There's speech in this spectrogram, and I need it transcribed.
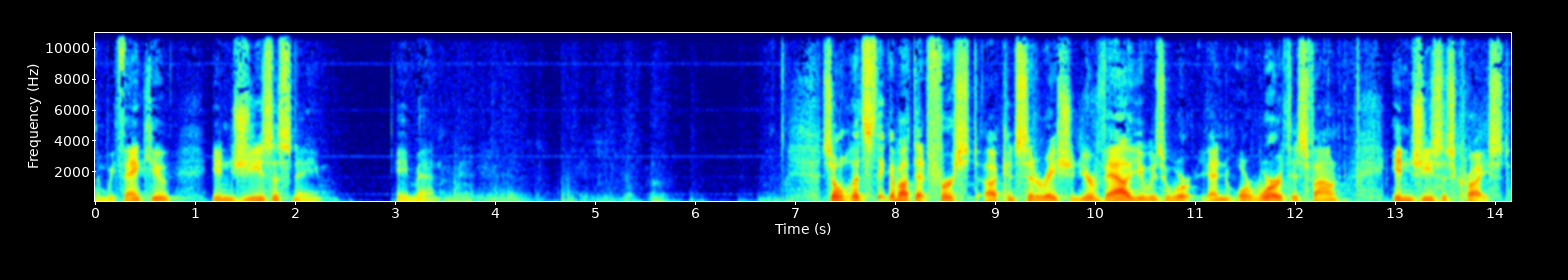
And we thank you in Jesus' name. Amen. So let's think about that first uh, consideration. Your value is wor- and or worth is found in Jesus Christ.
